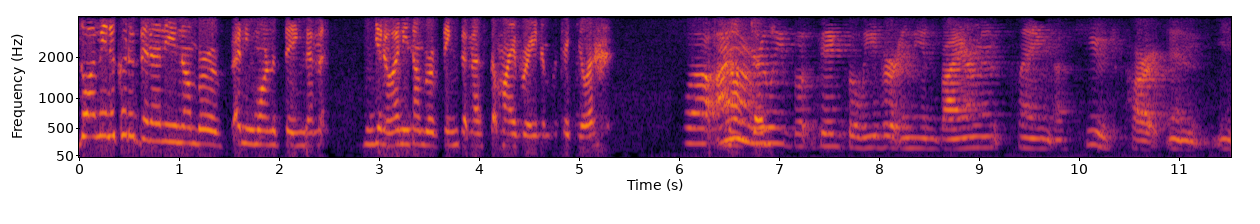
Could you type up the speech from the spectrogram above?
so I mean it could have been any number of any one thing that you know any number of things that messed up my brain in particular. Well, I'm a really b- big believer in the environment playing a huge part in you,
